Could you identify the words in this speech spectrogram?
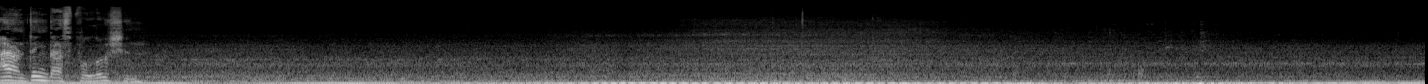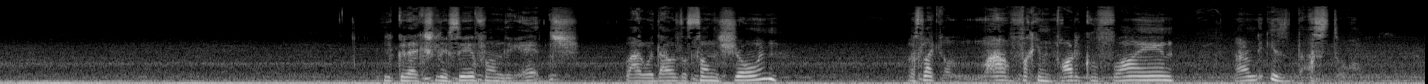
I don't think that's pollution. You could actually see it from the edge, like without the sun showing. It's like a lot of fucking particles flying. I don't think it's dust though.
